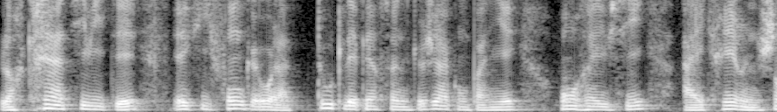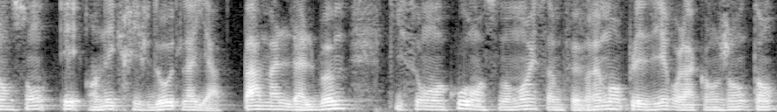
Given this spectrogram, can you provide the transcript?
leur créativité et qui font que voilà, toutes les personnes que j'ai accompagnées ont réussi à écrire une chanson et en écrivent d'autres. Là, il y a pas mal d'albums qui sont en cours en ce moment et ça me fait vraiment plaisir voilà, quand j'entends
